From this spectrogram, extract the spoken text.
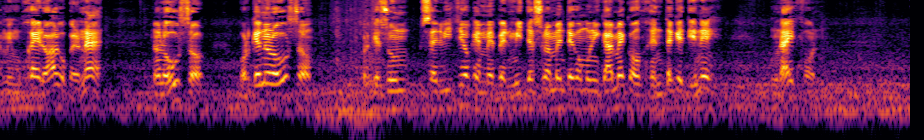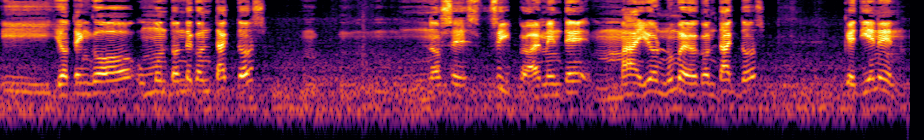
a mi mujer o algo, pero nada, no lo uso. ¿Por qué no lo uso? Porque es un servicio que me permite solamente comunicarme con gente que tiene un iPhone. Y yo tengo un montón de contactos, mm, no sé, sí, probablemente mayor número de contactos que tienen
